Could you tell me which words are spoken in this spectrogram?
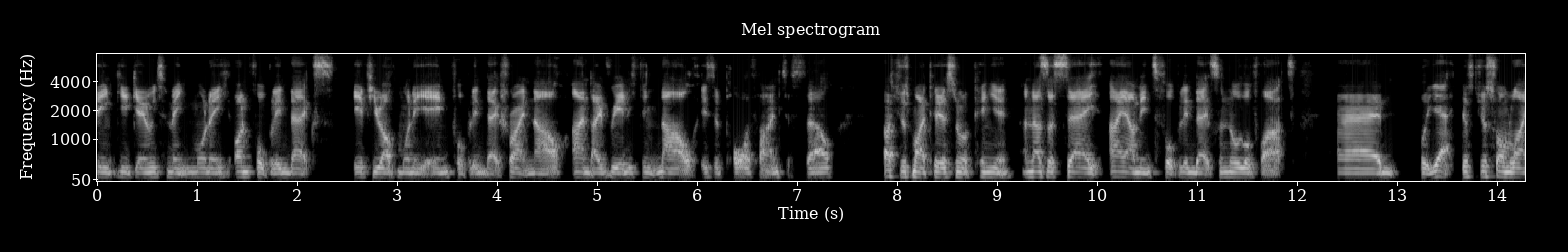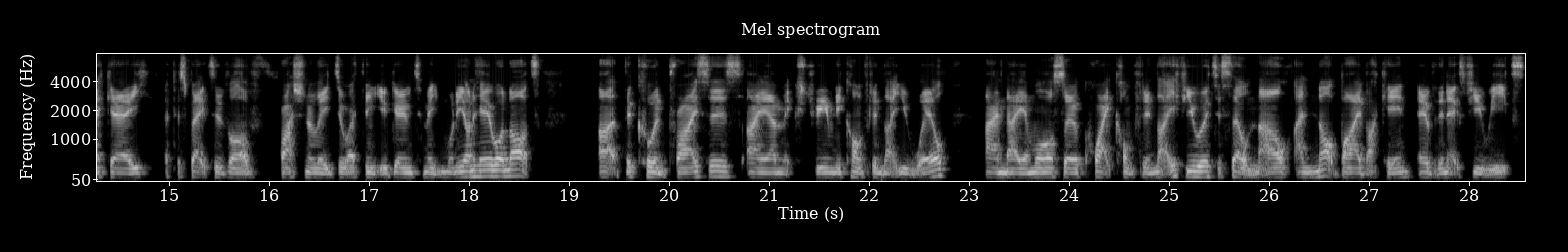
think you're going to make money on Football Index if you have money in Football Index right now. And I really think now is a poor time to sell. That's just my personal opinion. And as I say, I am into Football Index and all of that. Um, but yeah, just just from like a, a perspective of rationally, do I think you're going to make money on here or not? At the current prices, I am extremely confident that you will. And I am also quite confident that if you were to sell now and not buy back in over the next few weeks,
